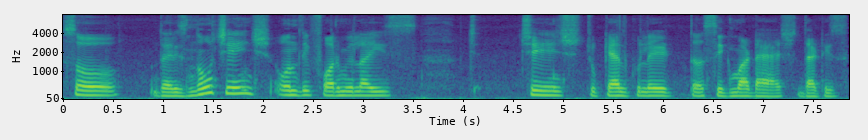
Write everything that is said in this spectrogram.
So there is no change. Only formula is ch changed to calculate the sigma dash that is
